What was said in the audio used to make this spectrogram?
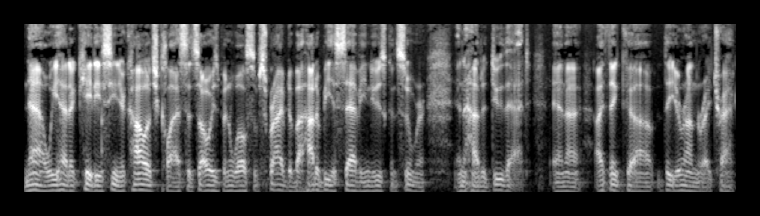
now. We had Acadia Senior College class that's always been well subscribed about how to be a savvy news consumer and how to do that, and uh, I think uh, that you're on the right track.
